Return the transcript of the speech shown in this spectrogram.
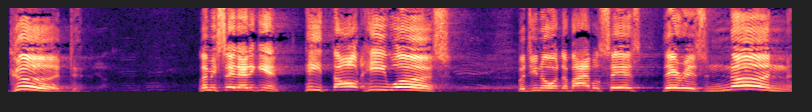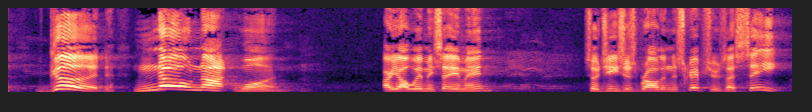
good. Let me say that again. He thought he was. But you know what the Bible says? There is none good, no, not one. Are y'all with me? Say amen. So Jesus brought in the scriptures. Let's see.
